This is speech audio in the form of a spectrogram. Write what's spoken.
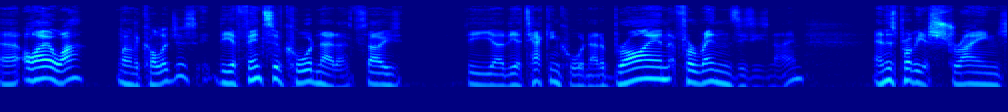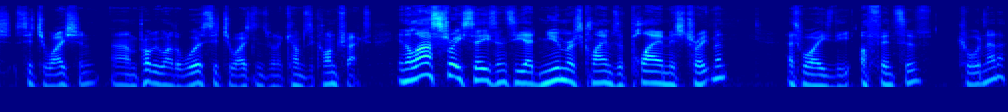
Uh, Iowa, one of the colleges, the offensive coordinator, so he's the uh, the attacking coordinator, Brian Ferenz is his name. And this is probably a strange situation, um, probably one of the worst situations when it comes to contracts. In the last three seasons, he had numerous claims of player mistreatment. That's why he's the offensive coordinator,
